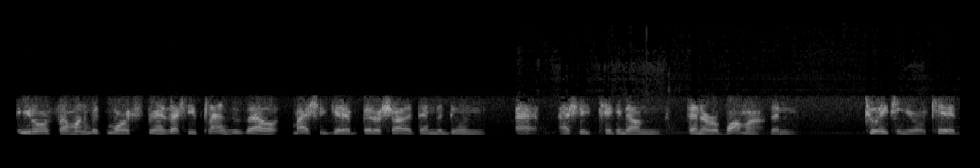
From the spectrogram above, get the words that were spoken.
you know, someone with more experience actually plans this out might actually get a better shot at them than doing at actually taking down Senator Obama than two 18-year-old kids.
